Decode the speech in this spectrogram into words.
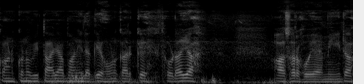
ਕਣਕ ਨੂੰ ਵੀ ਤਾਜ਼ਾ ਪਾਣੀ ਲੱਗੇ ਹੋਣ ਕਰਕੇ ਥੋੜਾ ਜਿਹਾ ਅਸਰ ਹੋਇਆ ਮੀਂਹ ਦਾ।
